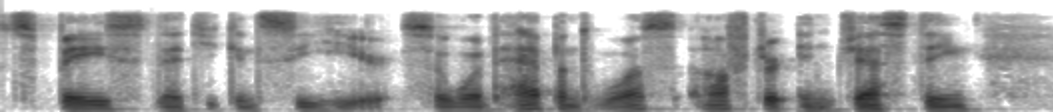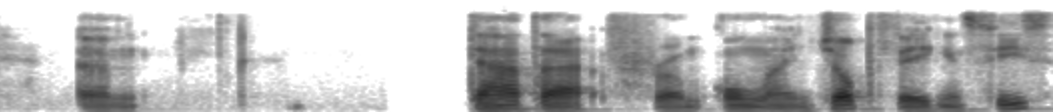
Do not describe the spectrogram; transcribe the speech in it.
space that you can see here. So what happened was after ingesting um, data from online job vacancies,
